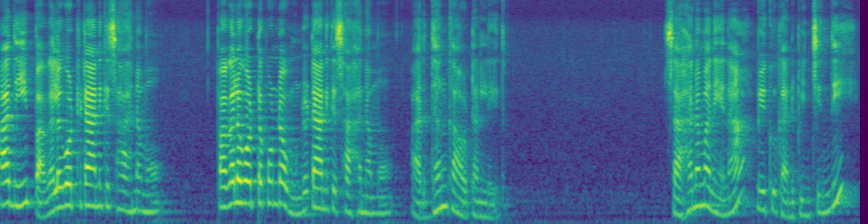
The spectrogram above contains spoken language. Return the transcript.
అది పగలగొట్టడానికి సహనమో పగలగొట్టకుండా ఉండటానికి సహనమో అర్థం కావటం లేదు. సహనమనేనా మీకు కనిపించింది?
